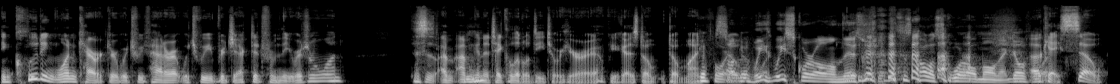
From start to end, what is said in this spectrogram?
including one character which we've had, which we rejected from the original one. This is I'm, I'm mm-hmm. going to take a little detour here. I hope you guys don't don't mind. Go for it. So Go for we, it. we squirrel on this. This is called a squirrel moment. Go for Okay, it. so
